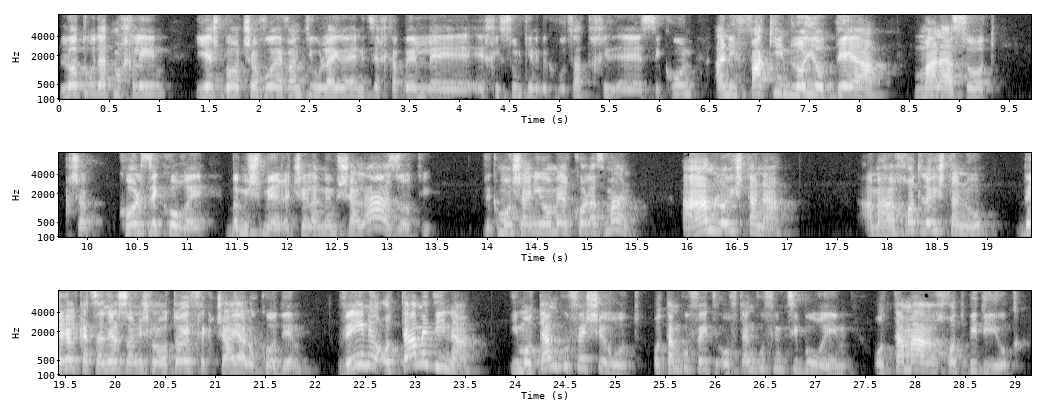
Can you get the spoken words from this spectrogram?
לא תעודת מחלים, יש בעוד שבוע הבנתי אולי אני צריך לקבל אה, חיסון כי אני בקבוצת אה, סיכון, אני fucking לא יודע מה לעשות. עכשיו, כל זה קורה במשמרת של הממשלה הזאת, וכמו שאני אומר כל הזמן, העם לא השתנה, המערכות לא השתנו, ברל כצנלסון יש לו אותו אפקט שהיה לו קודם, והנה אותה מדינה עם אותם גופי שירות, אותם, גופי, אותם גופים ציבוריים, אותם מערכות בדיוק,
